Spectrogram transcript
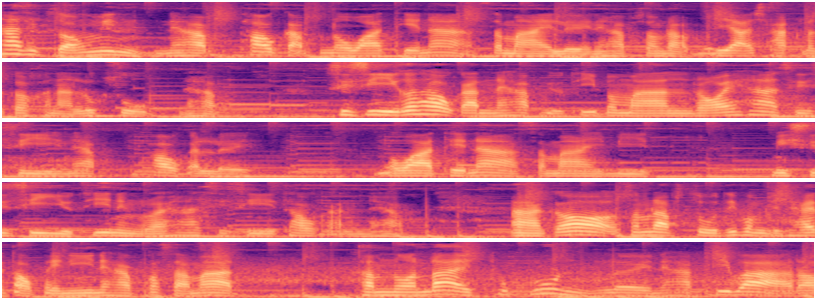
52 มิลนะครับ เท่ากับ Nova t e n a Smile เลยนะครับสำหรับระยะชักแล้วก็ขนาดลูกสูบนะครับ CC ก็เท่ากันนะครับ อยู่ที่ประมาณ 105 cc นะครับ เท่ากันเลย Nova t e n a Smile Beat มี cc อยู่ที่ 105 cc เท่ากันนะครับ อ่าก็สำหรับสูตรที่ผมจะใช้ต่อไปนี้นะครับ ก็สามารถคำนวณได้ทุกรุ่นเลยนะครับ ที่ว่าเรา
